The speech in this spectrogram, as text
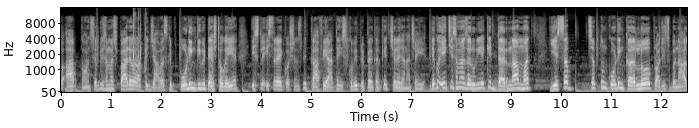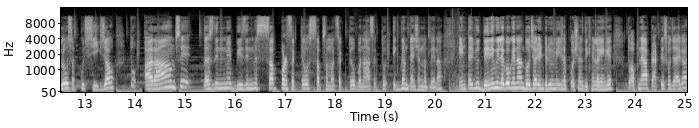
तो आप कॉन्सेप्ट भी समझ पा रहे हो और आपके जावास्क्रिप्ट कोडिंग की भी टेस्ट हो गई है। इसलिए इस तरह के क्वेश्चन भी काफ़ी आते हैं, इसको भी प्रिपेयर करके चले जाना चाहिए। देखो, एक चीज़ समझना ज़रूरी है कि डरना मत, ये सब जब तुम कोडिंग कर लो प्रोजेक्ट्स बना लो, सब कुछ सीख जाओ तो आराम से दस दिन में, बीस दिन में सब पढ़ सकते हो, सब समझ सकते हो, बना सकते हो, एकदम टेंशन मत लेना। इंटरव्यू देने भी लगोगे ना, दो चार इंटरव्यू में ये सब क्वेश्चंस दिखने लगेंगे तो अपने आप प्रैक्टिस हो जाएगा।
